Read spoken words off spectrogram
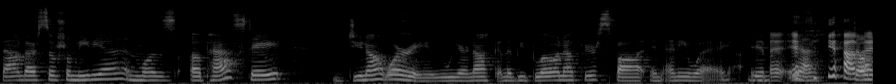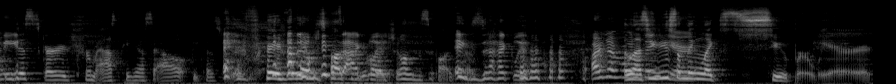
found our social media and was a past date. Do not worry, we are not going to be blowing up your spot in any way. Mm, if, If yeah, you have don't any- be discouraged from asking us out because you're afraid we're going to talk Exactly. about you on this podcast. Exactly. Our number Unless you do here- something like super weird,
